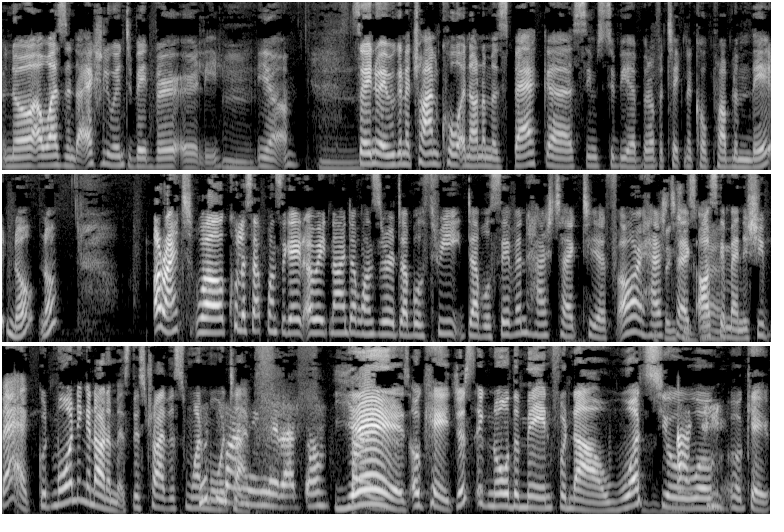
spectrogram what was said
No, I wasn't. I actually went to bed very early. Mm. Yeah. So anyway, we're gonna try and call Anonymous back. Uh, seems to be a bit of a technical problem there. No, no. All right. Well, call us up once again. 089 110 Hashtag TFR. Hashtag she's Ask a. Man. Is she back? Good morning, Anonymous. Let's try this one Good more morning, time. Lerato. Yes. Okay. Just ignore the man for now. What's your Okay. okay?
